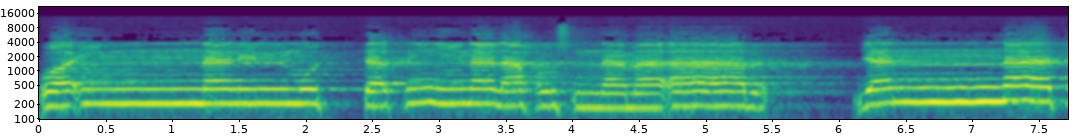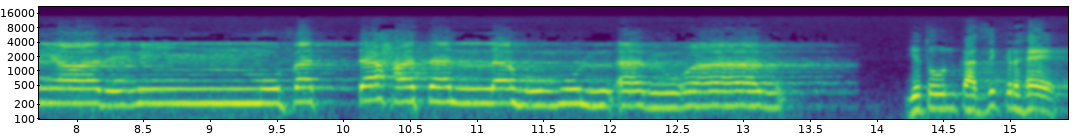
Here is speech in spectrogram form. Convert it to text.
وإن للمتقين لحسن مآب جنات عدن مفتحة لهم الأبواب یہ تو ان کا ذکر ہے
